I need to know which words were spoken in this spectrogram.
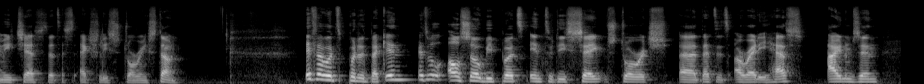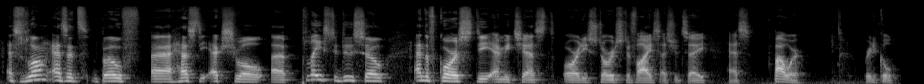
ME chest that is actually storing stone. If I would put it back in, it will also be put into the same storage uh, that it already has items in, as long as it both uh, has the actual uh, place to do so, and of course the ME chest, or the storage device I should say, has power. Pretty cool.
